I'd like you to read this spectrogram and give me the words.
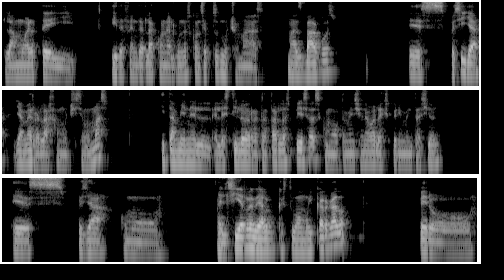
la muerte y, defenderla con algunos conceptos mucho más, más vagos, es, pues sí, ya, ya me relaja muchísimo más. Y también el, el estilo de retratar las piezas, como te mencionaba, la experimentación, es pues ya como el cierre de algo que estuvo muy cargado, pero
